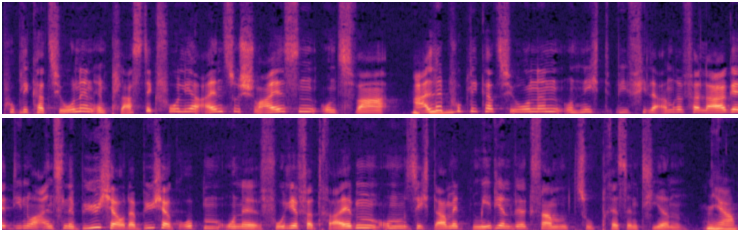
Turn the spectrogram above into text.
Publikationen in Plastikfolie einzuschweißen und zwar alle mhm. Publikationen und nicht wie viele andere Verlage, die nur einzelne Bücher oder Büchergruppen ohne Folie vertreiben, um sich damit medienwirksam zu präsentieren. Ja.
